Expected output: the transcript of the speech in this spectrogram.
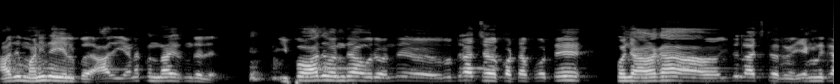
அது மனித இயல்பு. அது எனக்கும் தான் இருந்தது. இப்போவாது வந்து அவர் வந்து ருத்ராட்ச கொட்டை போட்டு கொஞ்சம் அழகா இதுல வச்சுட்டாரு எங்களுக்கு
